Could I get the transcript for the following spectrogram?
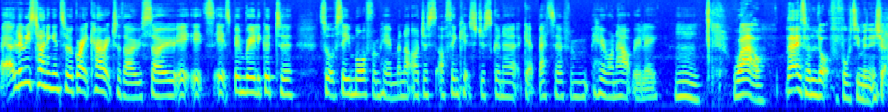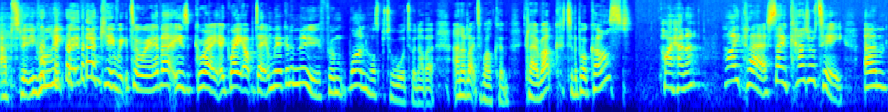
Uh, Louis turning into a great character, though, so it, it's it's been really good to sort of see more from him, and I just I think it's just going to get better from here on out. Really. Mm. Wow. That is a lot for 40 minutes. You're absolutely right. thank you, Victoria. That is great. A great update. And we're going to move from one hospital ward to another. And I'd like to welcome Claire Ruck to the podcast. Hi, Hannah. Hi, Claire. So, casualty. Um,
